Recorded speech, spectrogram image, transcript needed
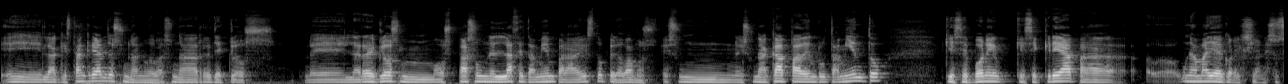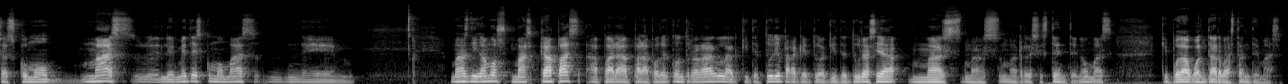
eh, la que están creando es una nueva, es una red de close. Eh, la red de close mm, os paso un enlace también para esto, pero vamos, es, un, es una capa de enrutamiento que se pone, que se crea para una malla de conexiones. O sea, es como más, le metes como más, eh, más digamos, más capas para, poder controlar la arquitectura y para que tu arquitectura sea más, más, más resistente, ¿no? Más, que pueda aguantar bastante más.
